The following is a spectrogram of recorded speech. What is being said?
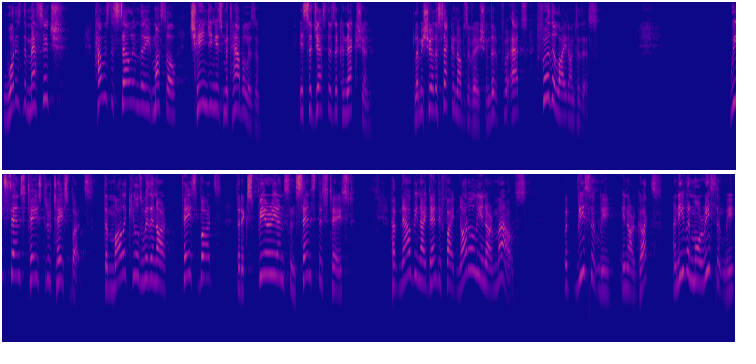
What is the message? How is the cell in the muscle changing its metabolism? It suggests there's a connection. Let me share the second observation that adds further light onto this. We sense taste through taste buds. The molecules within our taste buds that experience and sense this taste have now been identified not only in our mouths, but recently in our guts, and even more recently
